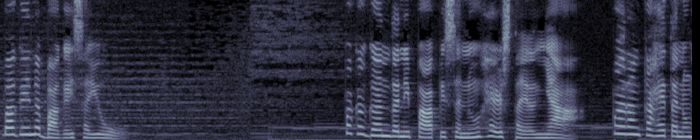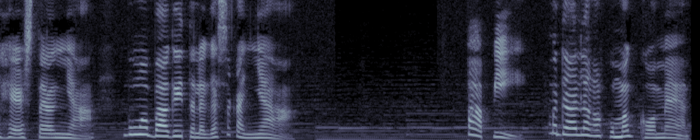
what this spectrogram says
Bagay na bagay sa'yo. Pagkaganda ni Papi sa new hairstyle niya. Parang kahit anong hairstyle niya, bumabagay talaga sa kanya. Papi, madalang ako mag-comment,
